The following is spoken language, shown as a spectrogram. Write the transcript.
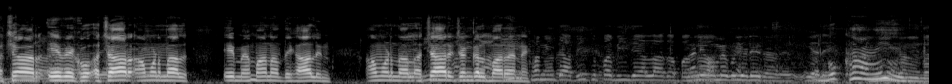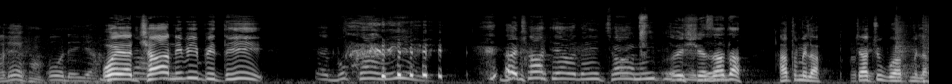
ਅਚਾਰ ਇਹ ਵੇਖੋ ਅਚਾਰ ਆਵਣ ਨਾਲ ਇਹ ਮਹਿਮਾਨਾਂ ਦੇ ਹਾਲ ਇਨ ਆਵਣ ਨਾਲ ਅਚਾਰ ਜੰਗਲ ਮਾਰਾ ਨੇ। ਓਏ ਅੱਛਾ ਨਹੀਂ ਵੀ ਪੀਤੀ। ਭੁੱਖਾ ਨਹੀਂ ਅੱਛਾ ਥੇ ਵਦੇ ਛਾ ਨਹੀਂ ਪੀਤੀ। ਸ਼ਹਿਜ਼ਾਦਾ ਹੱਥ ਮਿਲਾ। ਚਾਚੂ ਕੋ ਹੱਥ ਮਿਲਾ।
